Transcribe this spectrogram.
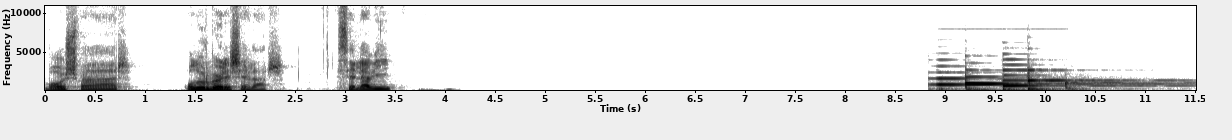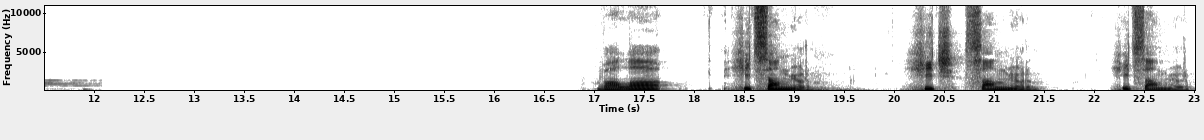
Boş ver. Olur böyle şeyler. C'est la vie. Vallahi hiç sanmıyorum. Hiç sanmıyorum. Hiç sanmıyorum.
